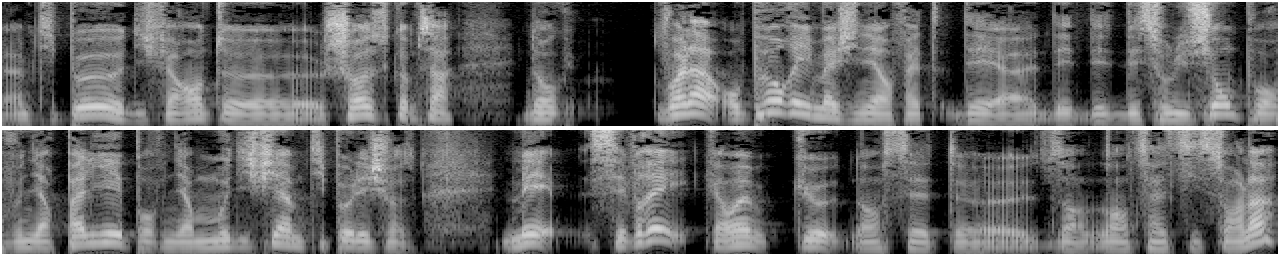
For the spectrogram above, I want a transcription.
un petit peu différentes euh, choses comme ça. Donc, voilà, on peut réimaginer en fait des, des, des, des, solutions pour venir pallier, pour venir modifier un petit peu les choses. Mais c'est vrai quand même que dans cette dans, dans, cette histoire-là,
